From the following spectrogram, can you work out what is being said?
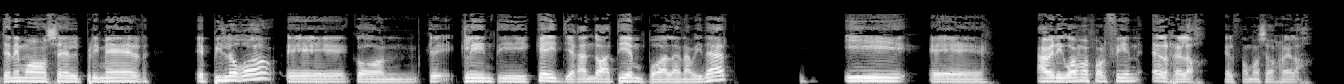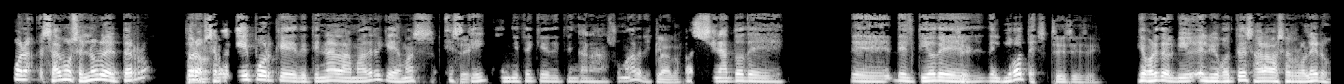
tenemos el primer epílogo eh, con Clint y Kate llegando a tiempo a la Navidad y eh, averiguamos por fin el reloj, el famoso reloj. Bueno, sabemos el nombre del perro, pero se va Kate porque detiene a la madre, que además es Kate quien dice que detengan a su madre. Claro. Asesinato de, del tío de, del Bigotes. Sí, sí, sí. Que por el, el Bigotes ahora va a ser rolero,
